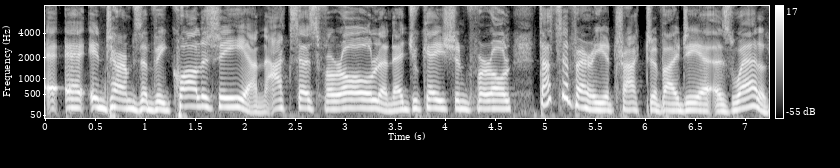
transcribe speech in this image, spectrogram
uh, in terms of equality and access for all and education for all. That's a very attractive idea as well.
